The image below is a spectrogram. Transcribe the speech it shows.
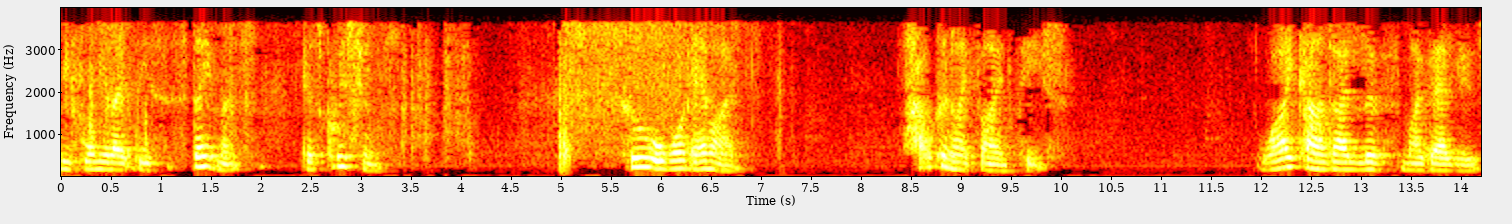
reformulate these statements as questions. Who or what am I? How can I find peace? Why can't I live my values?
